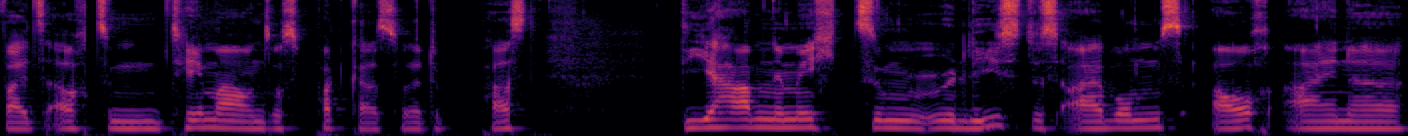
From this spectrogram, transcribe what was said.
weil es auch zum Thema unseres Podcasts heute passt. Die haben nämlich zum Release des Albums auch eine,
